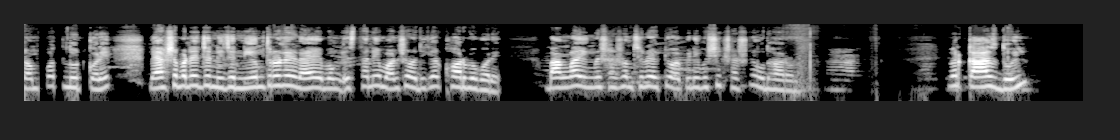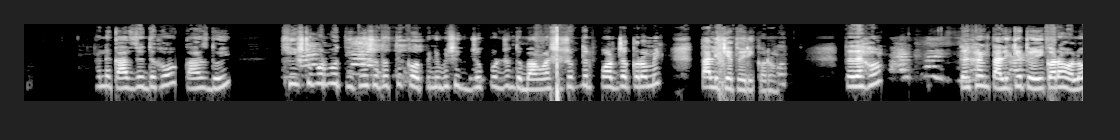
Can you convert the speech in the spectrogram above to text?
সম্পদ লুট করে, ব্যবসা বাণিজ্য নিজের নিয়ন্ত্রণে নেয় এবং স্থানীয় মানুষের অধিকার খর্ব করে। বাংলা ইংরেজ শাসন ছিল একটি ঔপনিবেশিক শাসনের উদাহরণ। এবার কাজ দুই এখানে কাজ দুই দেখো কাজ দুই। খ্রিস্টপূর্ব তৃতীয় শতক থেকে ঔপনিবেশিক যুগ পর্যন্ত বাংলা শাসকদের পর্যায়ক্রমিক তালিকা তৈরি করো। তো দেখো, তো এখানে তালিকা তৈরি করা হলো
